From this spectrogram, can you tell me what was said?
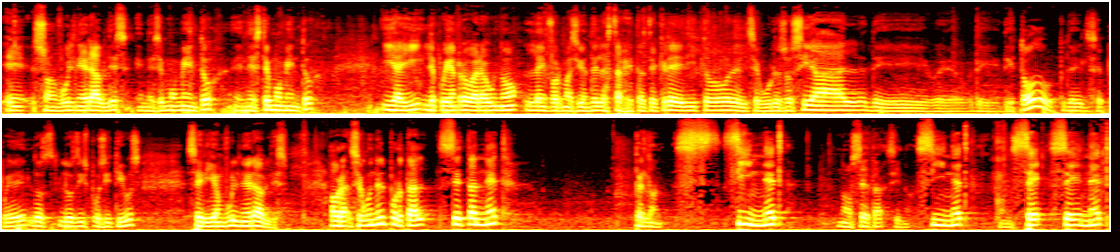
eh, son vulnerables en ese momento, en este momento, y ahí le pueden robar a uno la información de las tarjetas de crédito, del seguro social, de, de- todo. Se puede, los, los dispositivos serían vulnerables. Ahora, según el portal ZNet, perdón, CNET, no Z, sino CNET, con C, CNET,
